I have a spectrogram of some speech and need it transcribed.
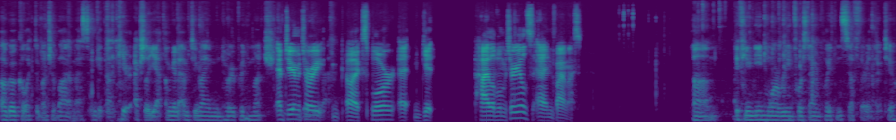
I'll go collect a bunch of biomass and get that here. Actually, yeah, I'm gonna empty my inventory pretty much. Empty your inventory, uh, explore, uh, get high level materials and biomass. Um, if you need more reinforced iron plates and stuff, they're in there too.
